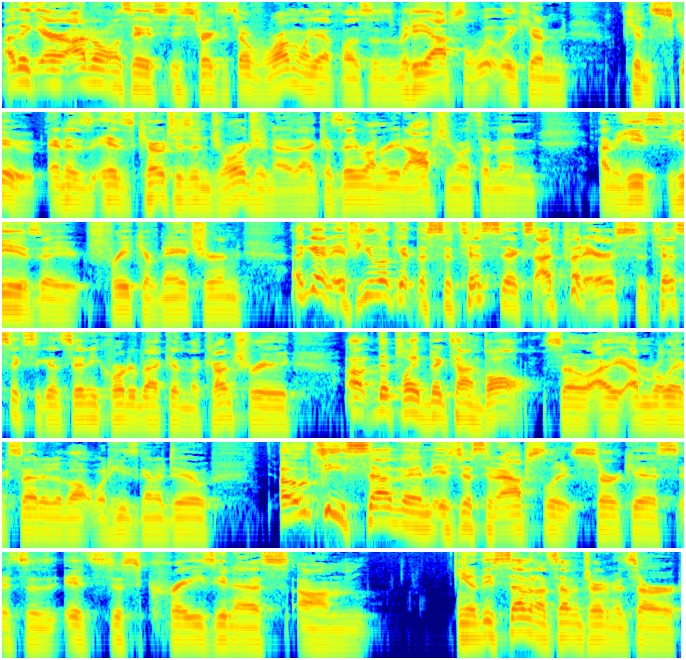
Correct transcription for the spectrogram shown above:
I think Aaron, I don't want to say his, his strength is overwhelmingly athleticism, but he absolutely can can scoot. And his his coaches in Georgia know that because they run read option with him. And I mean, he's he is a freak of nature. And again, if you look at the statistics, I'd put Air's statistics against any quarterback in the country uh, that played big time ball. So I, I'm really excited about what he's going to do. OT7 is just an absolute circus. It's a it's just craziness. Um, you know, these seven on seven tournaments are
